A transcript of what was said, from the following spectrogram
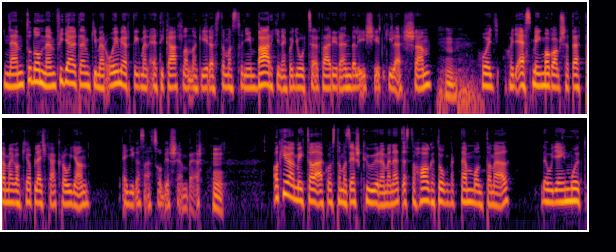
nem tudom, nem figyeltem ki, mert oly mértékben etikátlannak éreztem azt, hogy én bárkinek a gyógyszertári rendelését kilessem, hm. hogy, hogy ezt még magam se tettem meg, aki a plegykákra ugyan egy igazán szobjas ember. Hm. Akivel még találkoztam az esküvőre menet, ezt a hallgatóknak nem mondtam el, de ugye én múlt,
